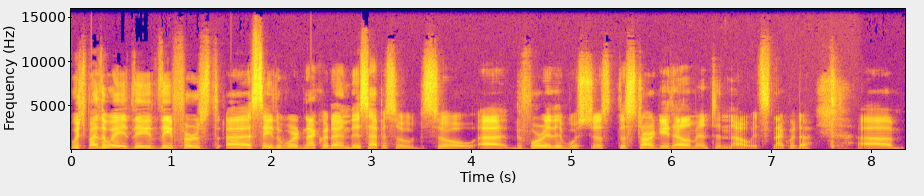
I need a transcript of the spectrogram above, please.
which, by the way, they they first uh, say the word naquadah in this episode. So uh, before it, it was just the Stargate element, and now it's naquadah. Um,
